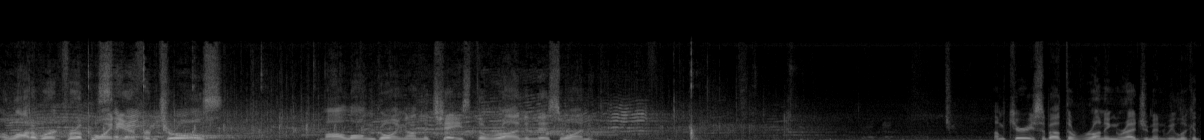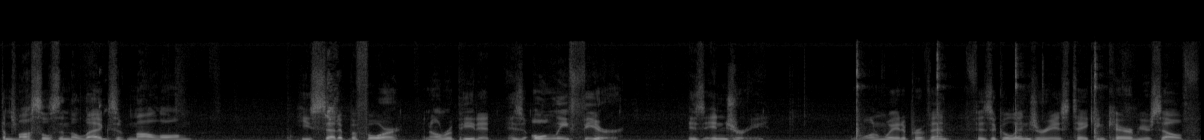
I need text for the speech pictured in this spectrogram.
A lot of work for a point here from Truls. Ma Long going on the chase, the run in this one. I'm curious about the running regimen. We look at the muscles in the legs of Ma Long. He's said it before, and I'll repeat it. His only fear is injury. And one way to prevent physical injury is taking care of yourself.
